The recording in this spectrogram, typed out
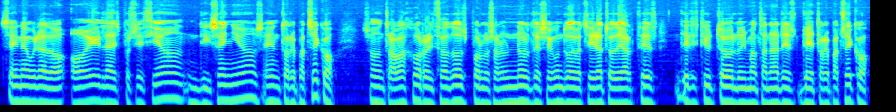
Se ha inaugurado hoy la exposición Diseños en Torre Pacheco. Son trabajos realizados por los alumnos de segundo de Bachillerato de Artes del Instituto Luis Manzanares de Torre Pacheco.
